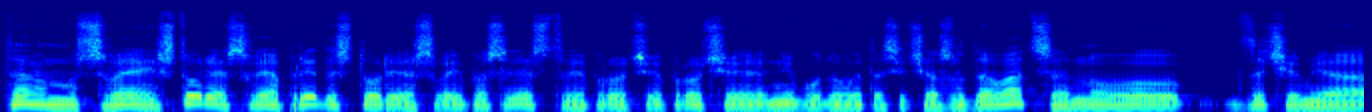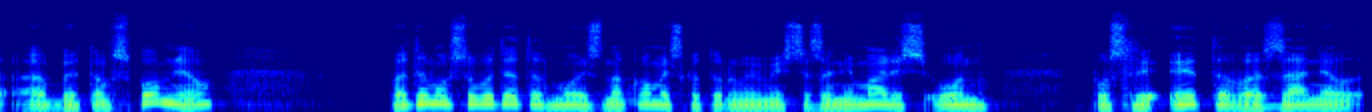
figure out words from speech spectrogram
Там своя история, своя предыстория, свои последствия, прочее, прочее. Не буду в это сейчас вдаваться, но зачем я об этом вспомнил? Потому что вот этот мой знакомый, с которым мы вместе занимались, он после этого занял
